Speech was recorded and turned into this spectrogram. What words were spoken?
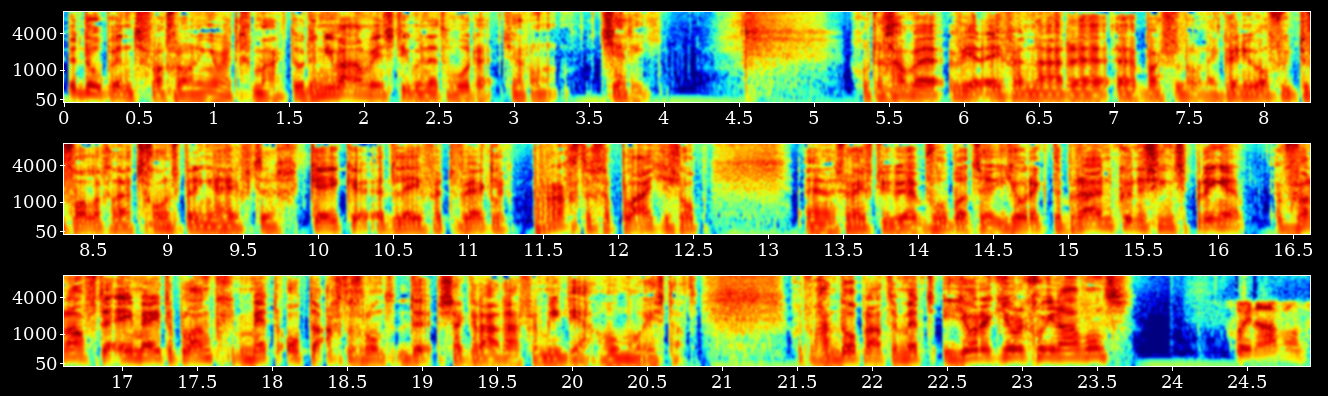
Het doelpunt van Groningen werd gemaakt door de nieuwe aanwinst... die we net hoorden, Jaron Cherry. Goed, dan gaan we weer even naar eh, eh, Barcelona. Ik weet niet of u toevallig naar het schoonspringen heeft eh, gekeken. Het levert werkelijk prachtige plaatjes op. Zo heeft u bijvoorbeeld Jork de Bruin kunnen zien springen... vanaf de 1 meter plank met op de achtergrond de Sagrada Familia. Hoe mooi is dat? Goed, we gaan doorpraten met Jork. Jork, goedenavond. Goedenavond.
